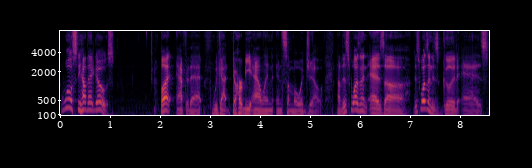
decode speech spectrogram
we'll see how that goes. But after that, we got Darby Allin and Samoa Joe. Now this wasn't as uh this wasn't as good as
